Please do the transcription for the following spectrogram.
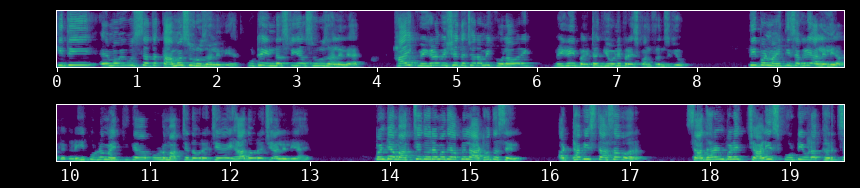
किती एमओयूज आता कामं सुरू झालेली आहेत कुठे इंडस्ट्री या सुरू झालेल्या आहेत. हा एक वेगळा विषय त्याच्यावर आम्ही खोलावर एक वेगळी बैठक घेऊ आणि प्रेस कॉन्फरन्स घेऊ. ती पण माहिती सगळी आलेली आहे आपल्याकडे. ही पूर्ण माहिती त्या पूर्ण मागच्या दौऱ्याची आहे ह्या दौऱ्याची आलेली आहे. पण त्या मागच्या दौऱ्यामध्ये आपल्याला आठवत असेल अठ्ठावीस तासावर साधारणपणे चाळीस कोटी एवढा खर्च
